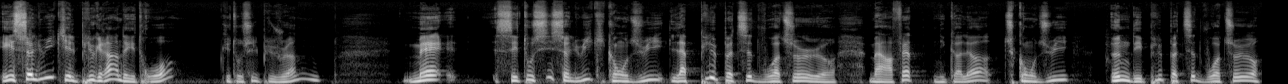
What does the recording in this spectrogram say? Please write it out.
et celui qui est le plus grand des trois, qui est aussi le plus jeune, mais c'est aussi celui qui conduit la plus petite voiture. Mais en fait, Nicolas, tu conduis une des plus petites voitures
